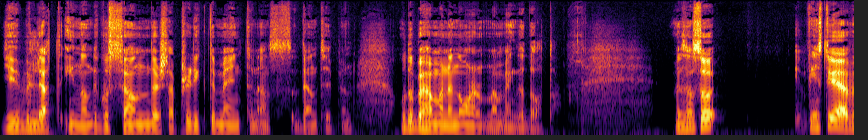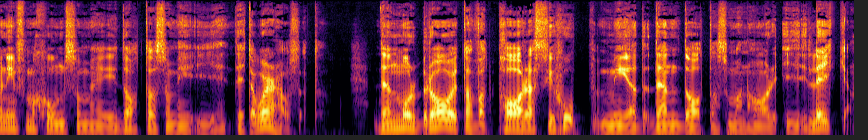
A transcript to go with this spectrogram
hjulet innan det går sönder, så här predictive maintenance, den typen. Och då behöver man enorma mängder data. Men sen så finns det ju även information som är i data som är i data warehouset. Den mår bra av att paras ihop med den data som man har i laken.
